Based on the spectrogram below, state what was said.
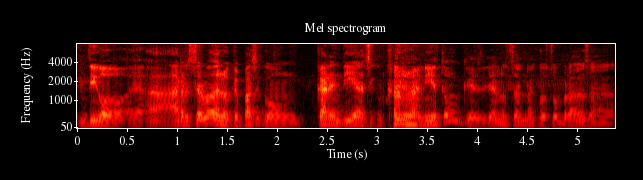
Digo, eh, a, a reserva de lo que pase con Karen Díaz y con Carla Nieto, que ya no están acostumbrados a...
